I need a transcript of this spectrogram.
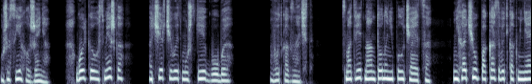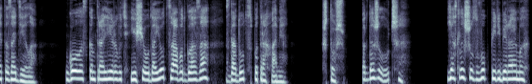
уже съехал, Женя». Горькая усмешка очерчивает мужские губы. Вот как значит. Смотреть на Антона не получается. Не хочу показывать, как меня это задело. Голос контролировать еще удается, а вот глаза сдадут с потрохами. Что ж, тогда же лучше. Я слышу звук перебираемых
